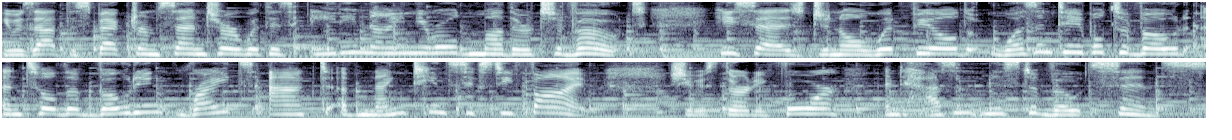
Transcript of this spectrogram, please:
He was at the Spectrum Center with his 89 year old mother to vote. He says Janelle Whitfield wasn't able to vote until the Voting Rights Act of 1965. She was 34 and hasn't missed a vote since.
